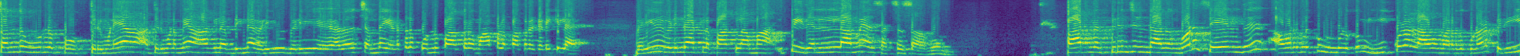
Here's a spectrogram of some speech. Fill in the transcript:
சொந்த ஊர்ல போ திருமணையா திருமணமே ஆகல அப்படின்னா வெளியூர் வெளியே அதாவது சொந்த இடத்துல பொண்ணு பாக்குறோம் மாப்பிள்ளை பாக்குறோம் கிடைக்கல. வெளியூர் வெளிநாட்டுல பார்க்கலாமா இப்ப இதெல்லாமே அது சக்சஸ் ஆகும். பார்ட்னர் பிரிஞ்சிருந்தாலும் கூட சேர்ந்து அவர்களுக்கும் உங்களுக்கும் ஈக்குவலா லாபம் வர்றதுக்குண்டான பெரிய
